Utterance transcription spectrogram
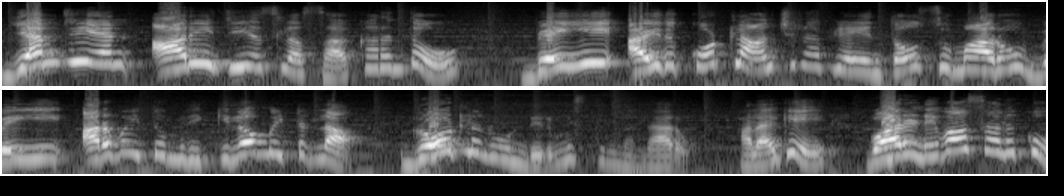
MGN ఆర్ఈజిఎస్ల సహకారంతో వెయ్యి ఐదు కోట్ల అంచనా వ్యయంతో సుమారు వెయ్యి అరవై తొమ్మిది కిలోమీటర్ల రోడ్లను నిర్మిస్తుందన్నారు. అలాగే వారి నివాసాలకు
